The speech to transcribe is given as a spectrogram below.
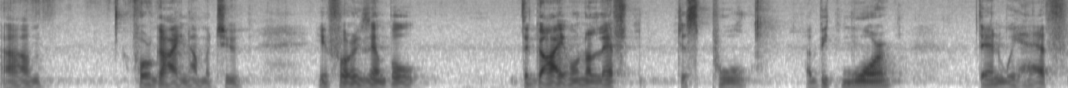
um, for guy number two if for example the guy on the left just pull a bit more then we have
